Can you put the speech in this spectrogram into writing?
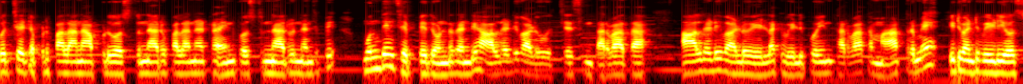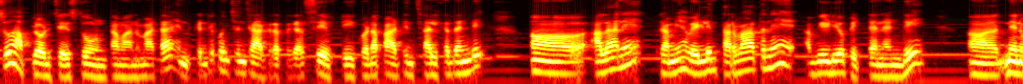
వచ్చేటప్పుడు పలానా అప్పుడు వస్తున్నారు పలానా ట్రైన్కి వస్తున్నారు అని చెప్పి ముందే చెప్పేది ఉండదండి. ఆల్రెడీ వాళ్ళు వచ్చేసిన తర్వాత ఆల్రెడీ వాళ్ళు ఇళ్ళకి వెళ్ళిపోయిన తర్వాత మాత్రమే ఇటువంటి వీడియోస్ అప్లోడ్ చేస్తూ ఉంటాం అనమాట ఎందుకంటే కొంచెం జాగ్రత్తగా సేఫ్టీ కూడా పాటించాలి కదండి. అలానే రమ్య వెళ్ళిన తర్వాతనే వీడియో పెట్టానండి. నేను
